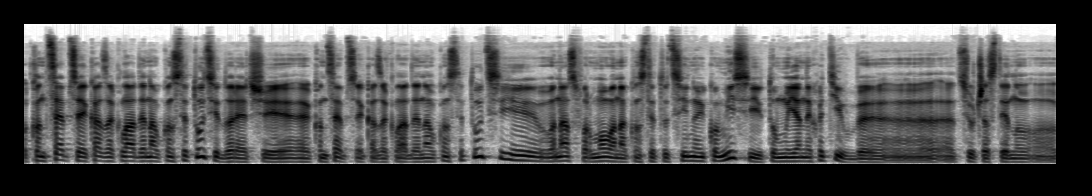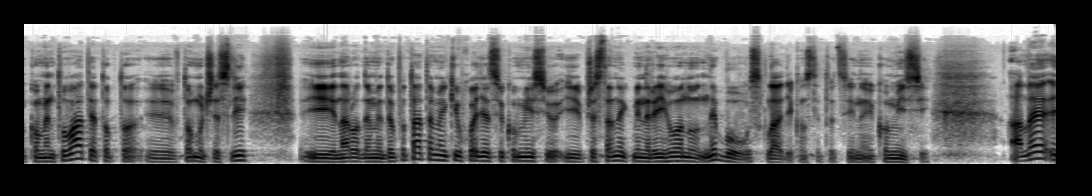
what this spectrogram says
е, концепція, яка закладена в Конституції, до речі, е, концепція, яка закладена в Конституції, вона сформована Конституційною комісією, тому я не хотів би е, цю частину коментувати, тобто, в тому числі і народними депутатами, які входять в цю комісію, і представник Мінрегіону не був у складі Конституційної комісії. Але е,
